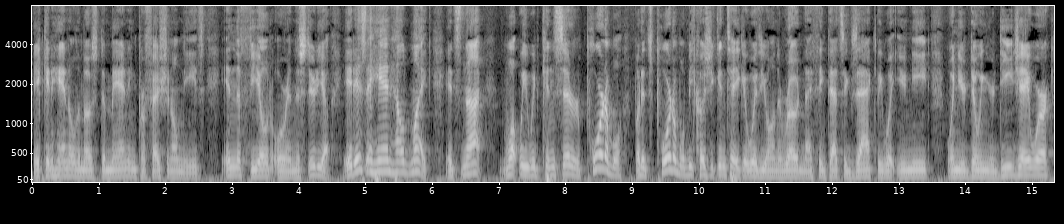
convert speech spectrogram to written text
It can handle the most demanding professional needs in the field or in the studio. It is a handheld mic. It's not what we would consider portable, but it's portable because you can take it with you on the road. And I think that's exactly what you need when you're doing your DJ work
